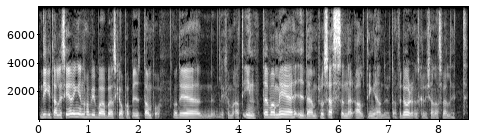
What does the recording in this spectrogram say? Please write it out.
digitaliseringen har vi bara börjat skrapa på ytan på. Och det liksom att inte vara med i den processen när allting händer utanför dörren skulle kännas väldigt,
